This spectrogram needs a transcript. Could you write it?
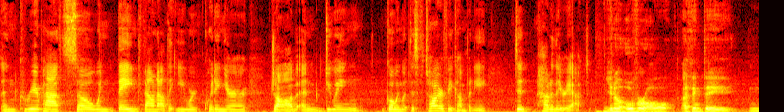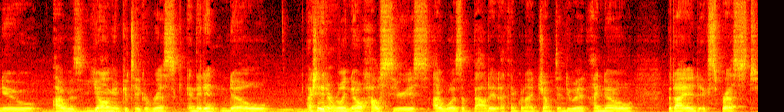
and career paths. So when they found out that you were quitting your job and doing going with this photography company, did how did they react? You know, overall, I think they knew I was young and could take a risk, and they didn't know. Actually, they didn't really know how serious I was about it. I think when I jumped into it, I know that I had expressed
